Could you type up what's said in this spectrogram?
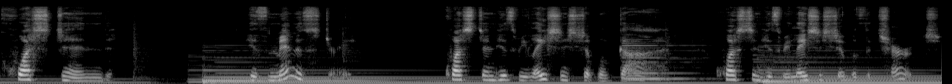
questioned his ministry, questioned his relationship with God, questioned his relationship with the church.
